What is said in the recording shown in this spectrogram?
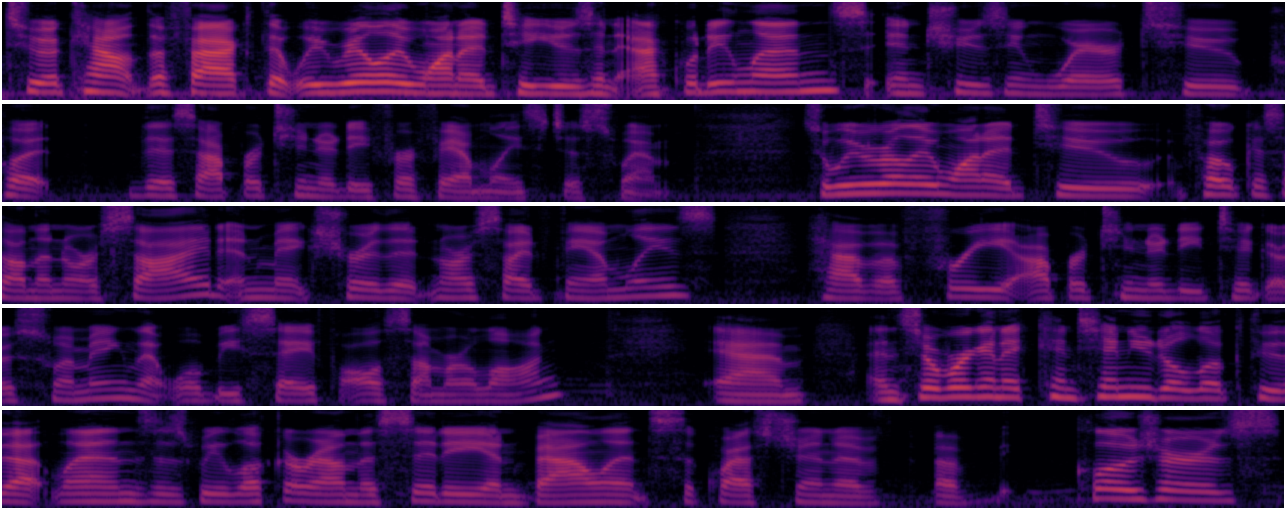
to account the fact that we really wanted to use an equity lens in choosing where to put this opportunity for families to swim. So we really wanted to focus on the north side and make sure that north side families have a free opportunity to go swimming that will be safe all summer long. Um, and so we're going to continue to look through that lens as we look around the city and balance the question of, of closures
